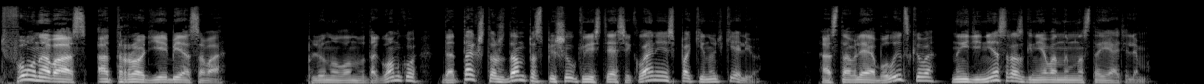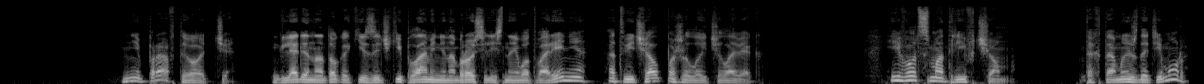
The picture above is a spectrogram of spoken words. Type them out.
«Тьфу на вас, отродье бесово!» Плюнул он вдогонку, да так, что Ждан поспешил, крестясь и кланяясь, покинуть келью, оставляя Булыцкого наедине с разгневанным настоятелем. «Не прав ты, отче», — глядя на то, как язычки пламени набросились на его творение, отвечал пожилой человек. «И вот смотри в чем. Тахтамыш да Тимур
